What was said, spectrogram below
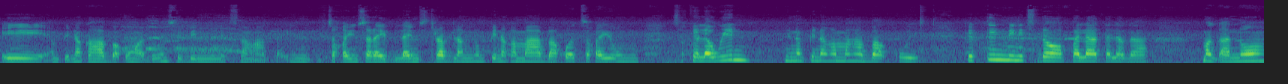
Eh, ang pinakahaba ko nga doon, 7 minutes lang ata. At saka yung sa lime strab lang yung pinakamahaba ko. At saka yung sa kilawin, yun ang pinakamahaba ko eh. 15 minutes daw pala talaga mag-ano,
